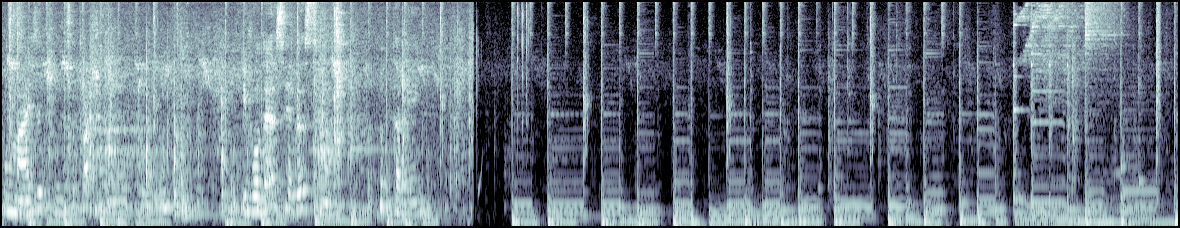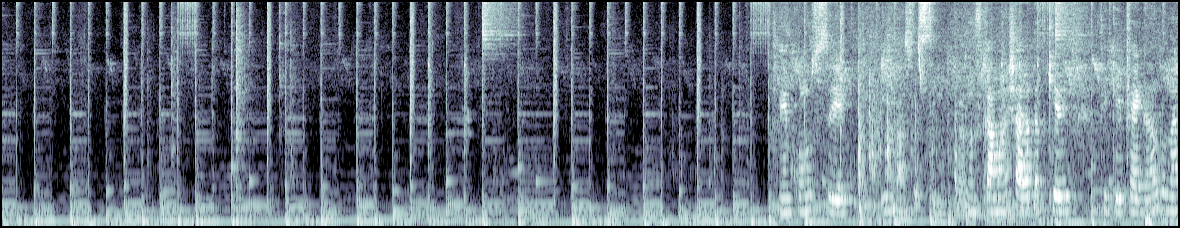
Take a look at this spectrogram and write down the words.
Vou mais aqui nessa parte do motor. E vou descendo assim, ó. Tá bem? Venho com o seco e faço assim, pra não ficar manchada, até porque fiquei pegando, né?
